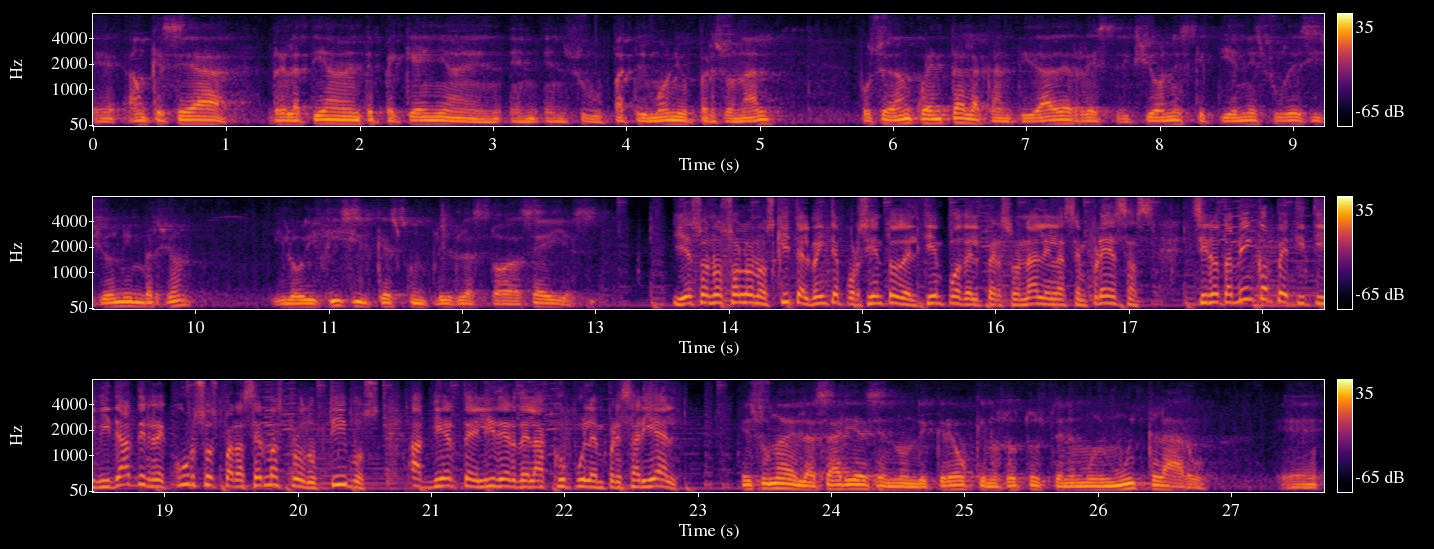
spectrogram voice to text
eh, aunque sea relativamente pequeña en, su patrimonio personal, pues se dan cuenta la cantidad de restricciones que tiene su decisión de inversión y lo difícil que es cumplirlas todas ellas. Y eso no solo nos quita el 20% del tiempo del personal en las empresas, sino también competitividad y recursos para ser más productivos, advierte el líder de la cúpula empresarial es una de las áreas en donde creo que nosotros tenemos muy claro eh,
